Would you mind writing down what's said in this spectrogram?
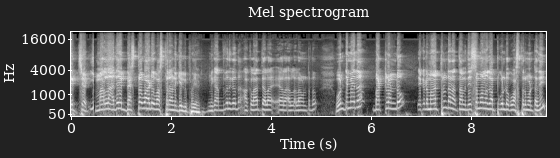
ఏడ్చాడు. మరలా అదే బెస్తవాడి వస్త్రానికి వెళ్ళిపోయాడు. మీకు అర్థమైంది కదా? ఆ క్లాత్ ఎలా ఎలా ఎలా ఉంటుందో? ఒంటి మీద బట్టలుండవు. ఇక్కడ మాత్రం తన తన దిశమూలను కప్పుకుంటూ ఒక వస్త్రం ఉంటుంది.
